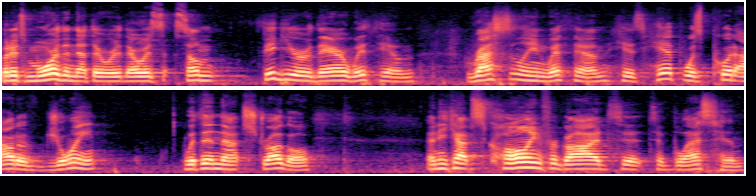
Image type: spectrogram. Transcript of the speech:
But it's more than that. There, were, there was some figure there with him, wrestling with him. His hip was put out of joint within that struggle. And he kept calling for God to, to bless him.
